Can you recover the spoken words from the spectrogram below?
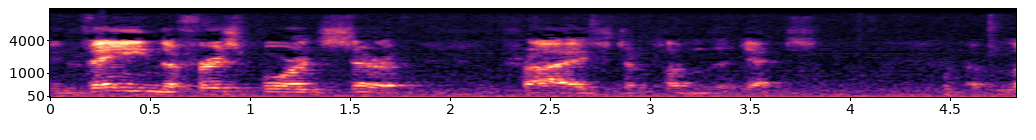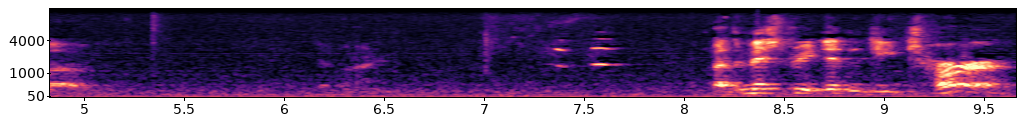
In vain the firstborn seraph tries to plumb the depths of love divine. But the mystery didn't deter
